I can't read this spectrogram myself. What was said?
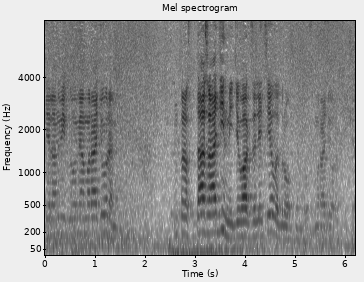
Тиранвик двумя мародерами. Ну, просто даже один медивак залетел и дропнул с мародеров сейчас.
